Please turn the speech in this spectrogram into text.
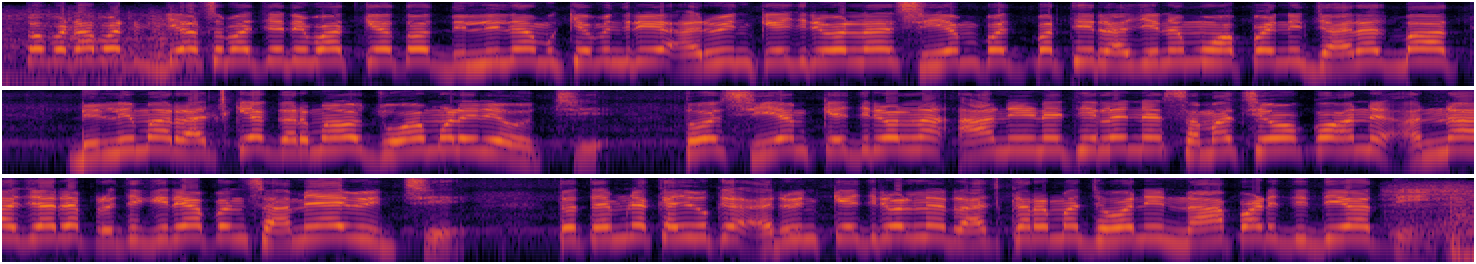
તો ફટાફટ બીજા સમાચારની વાત કરીએ તો દિલ્હીના મુખ્યમંત્રી અરવિંદ કેજરીવાલના સીએમ પદ પરથી રાજીનામું આપવાની જાહેરાત બાદ દિલ્હીમાં રાજકીય ગરમાવો જોવા મળી રહ્યો છે. તો સીએમ કેજરીવાલના આ નિર્ણયથી લઈને સમાજસેવકો અને અન્ના હજારે પ્રતિક્રિયા પણ સામે આવી જ છે. તો તેમણે કહ્યું કે અરવિંદ કેજરીવાલને રાજકારણમાં જવાની ના પાડી દીધી હતી.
